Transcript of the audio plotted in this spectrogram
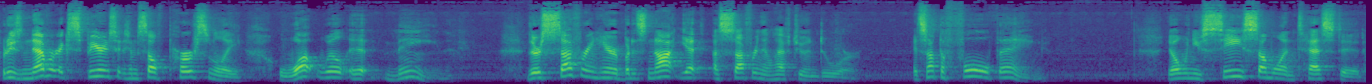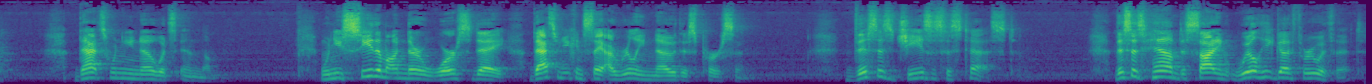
but who's never experienced it himself personally, what will it mean? There's suffering here, but it's not yet a suffering they'll have to endure. It's not the full thing. Know, when you see someone tested, that's when you know what's in them. When you see them on their worst day, that's when you can say, I really know this person. This is Jesus' test. This is him deciding, will he go through with it?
